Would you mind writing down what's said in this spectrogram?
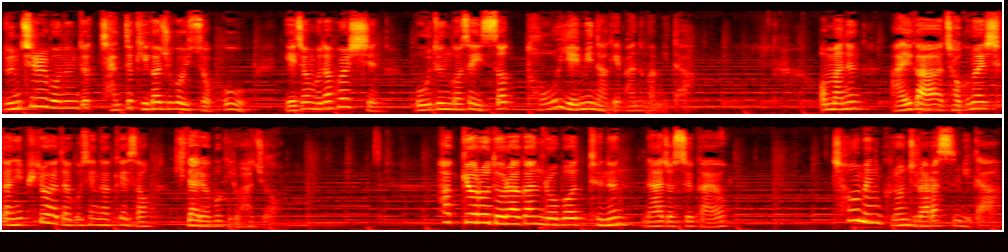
눈치를 보는 듯 잔뜩 기가 죽어 있었고 예전보다 훨씬 모든 것에 있어 더 예민하게 반응합니다. 엄마는 아이가 적응할 시간이 필요하다고 생각해서 기다려보기로 하죠. 학교로 돌아간 로버트는 나아졌을까요? 처음엔 그런 줄 알았습니다.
